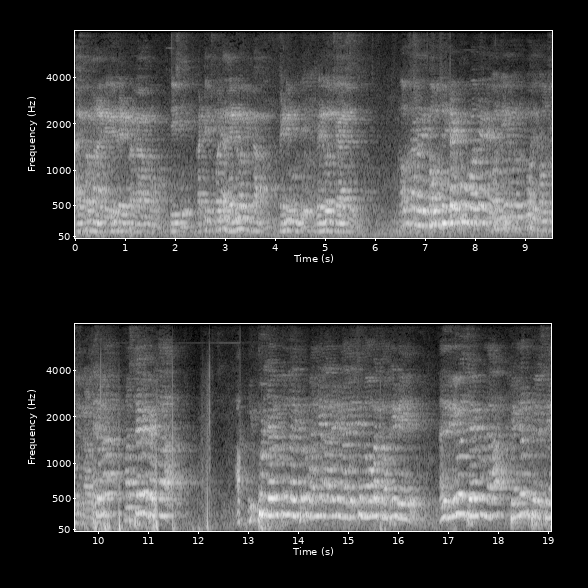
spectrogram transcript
యాజ్ పర్ మన డెలివరీ రేట్ ప్రకారం తీసి కట్టించుకొని అది రెన్యువల్ ఇంకా పెండింగ్ ఉంది రెన్యువల్ చేయాల్సి ఉంది. అవును సార్ అది కౌన్సిల్ ఎక్కువ పోతే వరకు అది కౌన్సిలింగ్ రావాలి ఫస్ట్ టైమే పెట్టాలా? ఇప్పుడు జరుగుతున్న ఇప్పుడు వన్ ఇయర్ ఆల్రెడీ నాకు తెలిసి నవంబర్ కంప్లీట్ అయ్యింది. అది రినివల్ చేయకుండా టెండర్ పిలిస్తే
